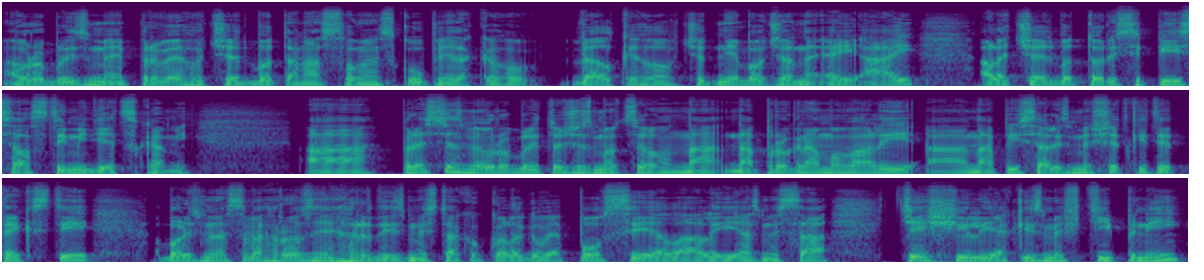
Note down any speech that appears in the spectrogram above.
a urobili sme prvého chatbota na Slovensku, úplne takého veľkého, nebol žiadne AI, ale chatbot, ktorý si písal s tými deckami. A presne sme urobili to, že sme ho celo na, naprogramovali a napísali sme všetky tie texty a boli sme na seba hrozne hrdí, sme to ako kolegovia posielali a sme sa tešili, aký sme vtipní.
